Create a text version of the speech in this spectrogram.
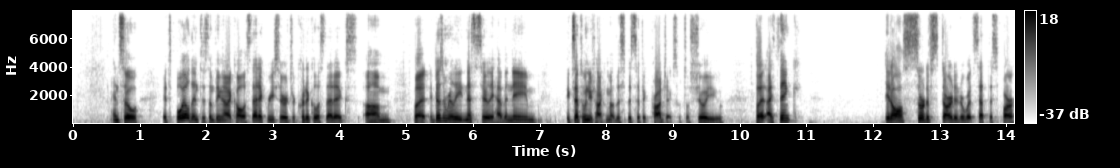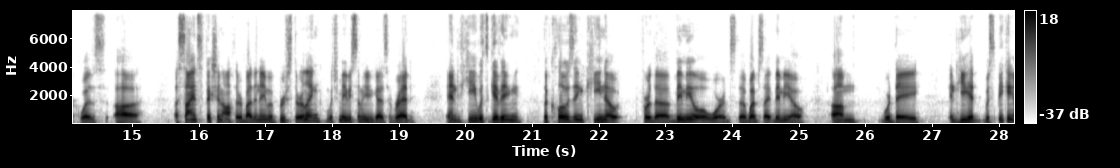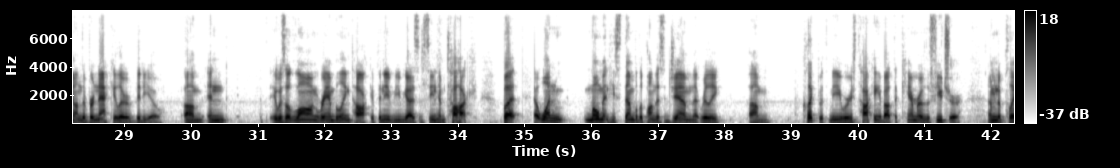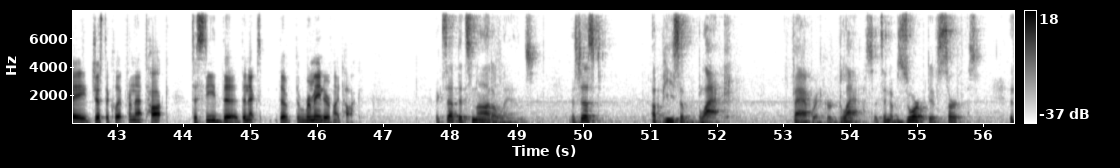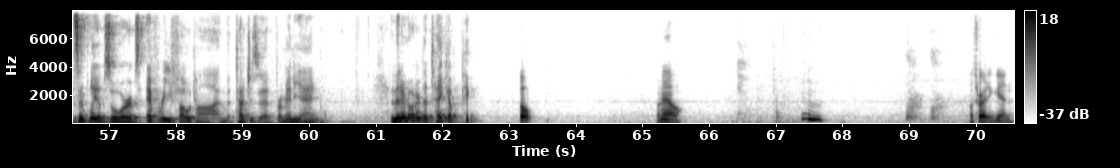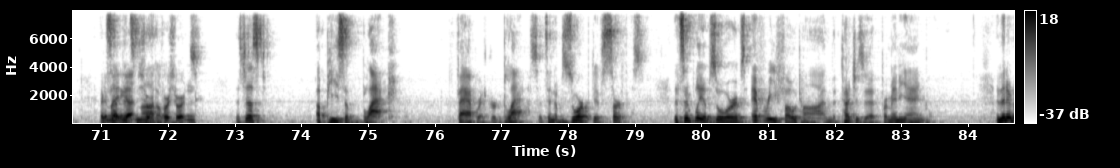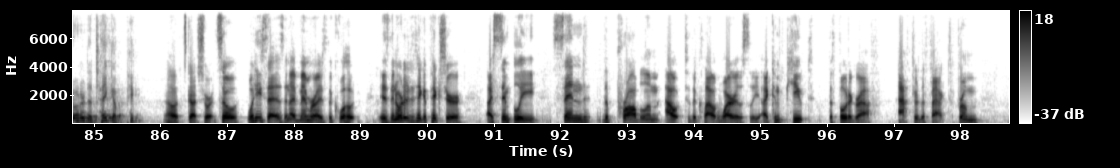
And so it's boiled into something that I call aesthetic research or critical aesthetics, um, but it doesn't really necessarily have a name, except when you're talking about the specific projects, which I'll show you. But I think it all sort of started, or what set the spark was uh, a science fiction author by the name of Bruce Sterling, which maybe some of you guys have read. And he was giving the closing keynote for the Vimeo Awards, the website Vimeo, um, where they, and he had, was speaking on the vernacular video. Um, and it was a long, rambling talk, if any of you guys have seen him talk. But at one moment, he stumbled upon this gem that really um, clicked with me, where he's talking about the camera of the future. I'm going to play just a clip from that talk to seed the, the, next, the, the remainder of my talk. Except it's not a lens. It's just a piece of black fabric or glass. It's an absorptive surface that simply absorbs every photon that touches it from any angle. And then in order to take a pic... Oh. Oh no. Hmm. I'll try it again. But Except it might have gotten not short, foreshortened. It's just a piece of black fabric or glass. It's an absorptive surface that simply absorbs every photon that touches it from any angle. And then in order to take a pic... Oh, it's got short. So what he says, and I've memorized the quote, is in order to take a picture, I simply send the problem out to the cloud wirelessly. I compute the photograph after the fact from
